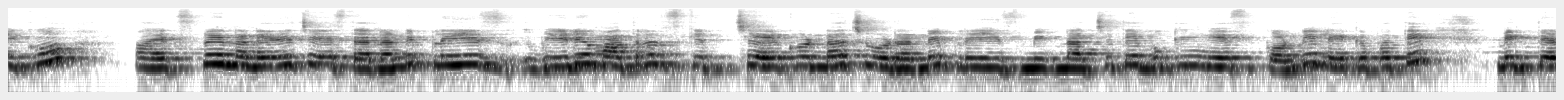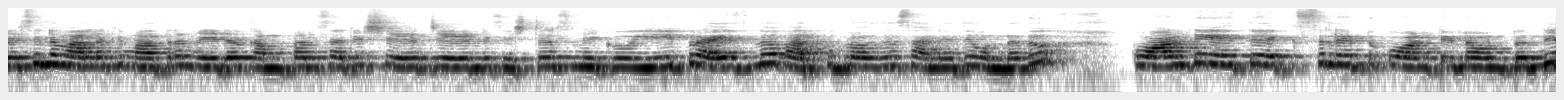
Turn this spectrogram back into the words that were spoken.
మీకు ఎక్స్ప్లెయిన్ అనేది చేస్తానండి. ప్లీజ్ వీడియో మాత్రం స్కిప్ చేయకుండా చూడండి. ప్లీజ్ మీకు నచ్చితే బుకింగ్ చేసుకోండి లేకపోతే మీకు తెలిసిన వాళ్ళకి మాత్రం వీడియో కంపల్సరీ షేర్ చేయండి. సిస్టర్స్ మీకు ఈ ప్రైస్లో వర్క్ బ్లౌజెస్ అనేది ఉండదు. క్వాలిటీ అయితే ఎక్సలెంట్ క్వాలిటీలో ఉంటుంది.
